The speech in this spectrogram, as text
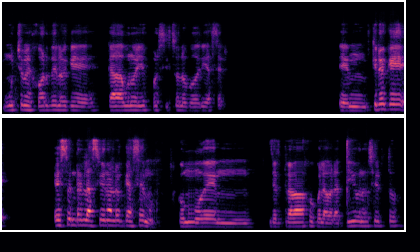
mucho mejor de lo que cada uno de ellos por sí solo podría hacer. Em, creo que eso en relación a lo que hacemos, como de, em, del trabajo colaborativo, ¿no es cierto?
